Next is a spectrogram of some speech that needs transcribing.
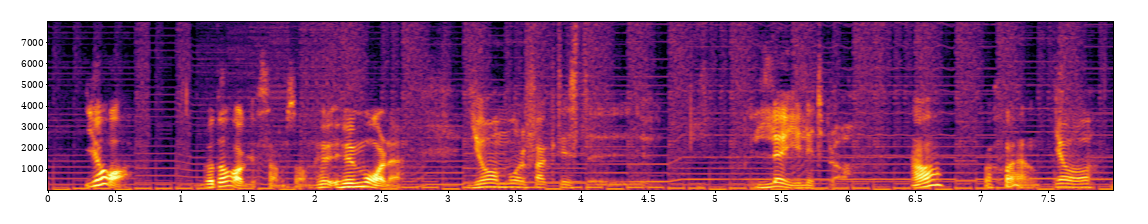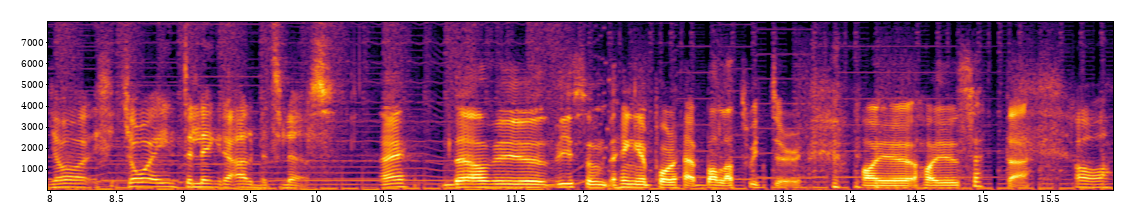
ja, god dag Samson. Hur, hur mår det? Jag mår faktiskt eh, löjligt bra. Ja, vad skönt. Ja, jag, jag är inte längre arbetslös. Nej, det har vi ju, vi som hänger på det här balla Twitter har ju, har ju sett det. Ja,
